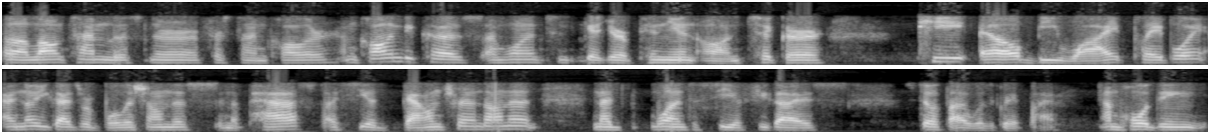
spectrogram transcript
a longtime listener, first time caller. I'm calling because I wanted to get your opinion on ticker PLBY, Playboy. I know you guys were bullish on this in the past. I see a downtrend on it, and I wanted to see if you guys still thought it was a great buy. I'm holding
